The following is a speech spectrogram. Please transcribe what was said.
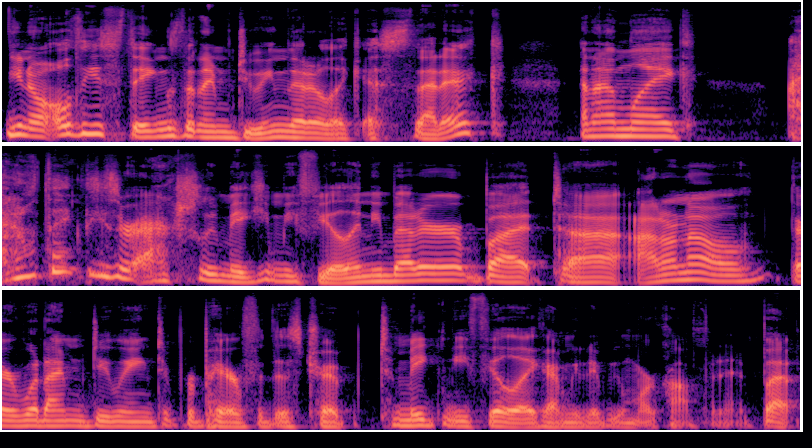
you know, all these things that I'm doing that are like aesthetic. And I'm like, I don't think these are actually making me feel any better, but uh, I don't know. They're what I'm doing to prepare for this trip to make me feel like I'm going to be more confident. But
